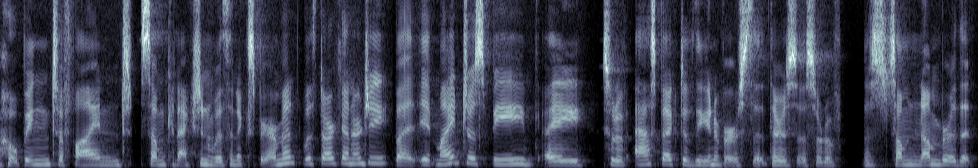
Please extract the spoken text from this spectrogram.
hoping to find some connection with an experiment with dark energy, but it might just be a sort of aspect of the universe that there's a sort of some number that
